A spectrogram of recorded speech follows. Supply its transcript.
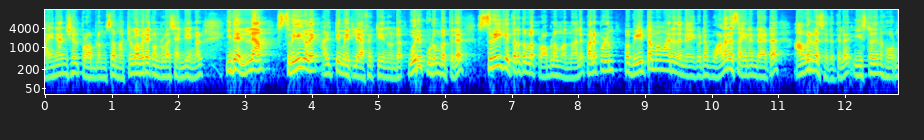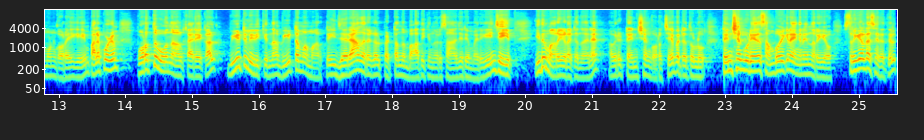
ഫൈനാൻഷ്യൽ പ്രോബ്ലംസ് മറ്റുള്ളവരെ കൊണ്ടുള്ള ശല്യങ്ങൾ ഇതെല്ലാം സ്ത്രീകളെ അൾട്ടിമേറ്റ്ലി അഫക്റ്റ് ചെയ്യുന്നുണ്ട്. ഒരു കുടുംബത്തിൽ സ്ത്രീക്ക് ഇത്തരത്തിലുള്ള പ്രോബ്ലം വന്നാൽ പലപ്പോഴും ഇപ്പോൾ വീട്ടമ്മമാർ തന്നെ ആയിക്കോട്ടെ വളരെ സൈലന്റ് ആയിട്ട് അവരുടെ ശരീരത്തിൽ ഈസ്ട്രജൻ ഹോർമോൺ കുറയുകയും പലപ്പോഴും പുറത്തു പോകുന്ന ആൾക്കാരേക്കാൾ വീട്ടിലിരിക്കുന്ന വീട്ടമ്മമാർക്ക് ഈ ജരാനിരകൾ പെട്ടെന്ന് ബാധിക്കുന്ന ഒരു സാഹചര്യം വരികയും ചെയ്യും. ഇത് മറികടക്കുന്നതിന് അവർ ടെൻഷൻ കുറച്ചേ പറ്റത്തുള്ളൂ. ടെൻഷൻ കൂടിയത് സംഭവിക്കണം എങ്ങനെയെന്നറിയോ? സ്ത്രീകളുടെ ശരീരത്തിൽ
